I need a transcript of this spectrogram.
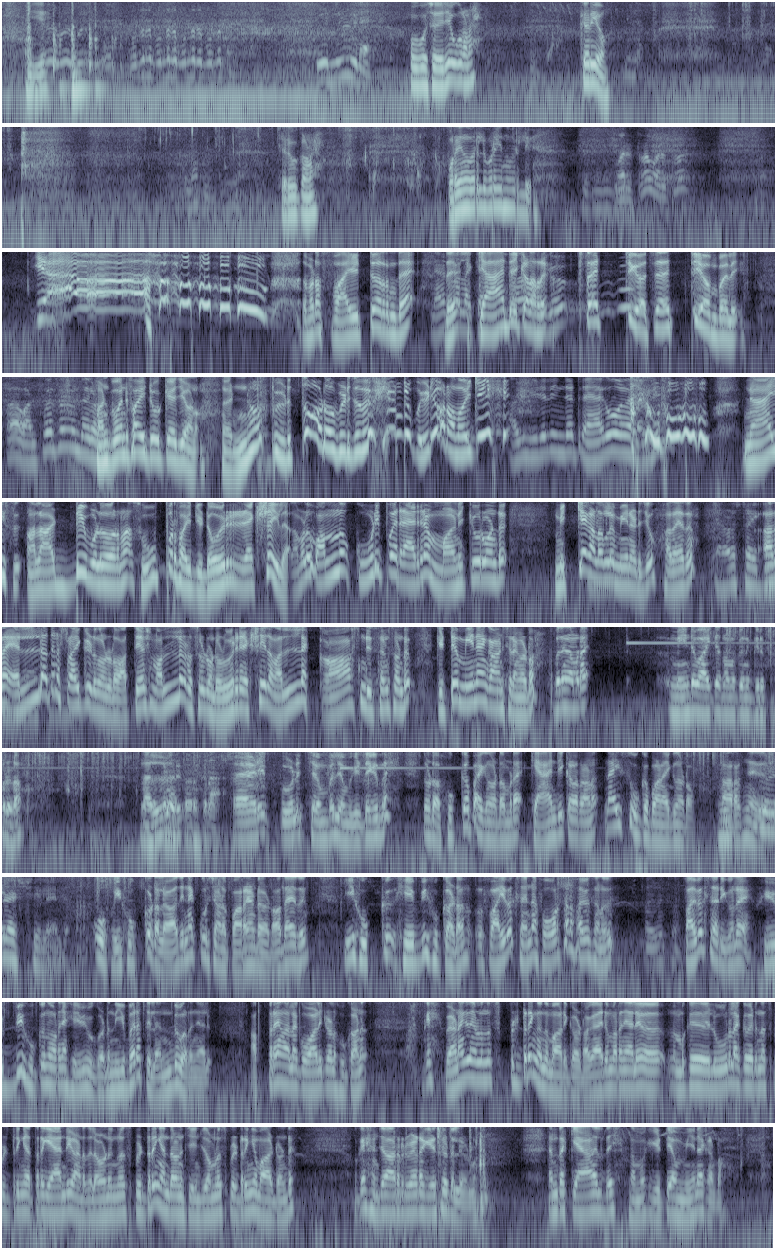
ഓ ശരി കാണേ കയറിയോ ചെറുവ് കാണേ പറയുന്നു പറയൽ പറയുന്നു പറയൽ യാ നമ്മുടെ ഫൈറ്ററിന്റെ candy colour set set അമ്പലി? One point five two K G ആണോ. എന്നോ പിടുത്തോടോ പിടിച്ചത്? എന്റെ വീഡിയോ നോക്കി നൈസ് നല്ല അടിപൊളി പറഞ്ഞാൽ സൂപ്പർ ഫൈറ്റ് കിട്ടും. ഒരു രക്ഷയില്ല. നമ്മൾ വന്ന് കൂടിപ്പോ ഒരു അര മണിക്കൂർ കൊണ്ട് മിക്ക കളറിലും മീൻ അടിച്ചു. അതായത് അതെ എല്ലാത്തിനും സ്ട്രൈക്ക് ഇടുന്നുണ്ടോ അത്യാവശ്യം നല്ല റിസൾട്ട് ഉണ്ട്? ഒരു രക്ഷയില്ല. നല്ല കാസ്റ്റ് ഡിസ്റ്റൻസ് ഉണ്ട്. കിട്ടിയ മീനെ കാണിച്ചു തരാം കേട്ടോ. അപ്പോൾ നമ്മുടെ മീനിന്റെ വായിക്കാൻ നമുക്കൊന്ന് ഗ്രിപ്പ് ഇടാം. നല്ലൊരു അടിപൊളി ചെമ്പൽ നമുക്ക് കിട്ടിയിരിക്കുന്നത് കേട്ടോ ഹുക്കപ്പ് അയക്കുന്നു കേട്ടോ നമ്മുടെ ക്യാൻഡി കളറാണ് നൈസ് ഹുക്കപ്പാണ് അയക്കുന്നത് കേട്ടോ. പറഞ്ഞത്. ഓ ഈ ഹുക്ക് ഉണ്ടല്ലോ അതിനെക്കുറിച്ചാണ് പറയേണ്ടത് കേട്ടോ. അതായത് ഈ ഹുക്ക് ഹെവി ഹുക്കാണ് ഫൈവ് എക്സ് എന്നാ ഫോർസ് ആണ് ഫൈവ് എക്സ് ആണ് ഫൈവ് എക്സ് ആയിരിക്കും അല്ലേ? ഹെവി ഹുക്ക് എന്ന് പറഞ്ഞാൽ ഹെവി ഹുക്ക് കേട്ടോ. നിവരത്തില്ല എന്ത് പറഞ്ഞാലും. അത്രയും നല്ല ക്വാളിറ്റി ഉള്ള ഹുക്കാണ് ഓക്കെ വേണമെങ്കിൽ നിങ്ങളൊന്ന് സ്പ്ലിറ്ററിംഗ് ഒന്ന് മാറിക്കോട്ടോ കാര്യം പറഞ്ഞാൽ നമുക്ക് ലൂറിലൊക്കെ വരുന്ന സ്പ്ലിറ്ററിംഗ് അത്ര ഗ്യാരണ്ടി കാണത്തില്ല. അതുകൊണ്ട് നിങ്ങൾ സ്പ്ലിറ്ററിംഗ് എന്താണ് ചേഞ്ച് നമ്മൾ സ്പ്ലിറ്ററിംഗ് മാറിയിട്ടുണ്ട് ഓക്കെ അഞ്ചാറ് രൂപയുടെ കേസ് കിട്ടല്ലേ ഉള്ളൂ. എന്തൊക്കെയാണ് ഇത്? നമുക്ക് കിട്ടിയ മീനെ കണ്ടോ?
